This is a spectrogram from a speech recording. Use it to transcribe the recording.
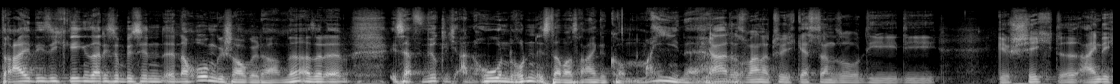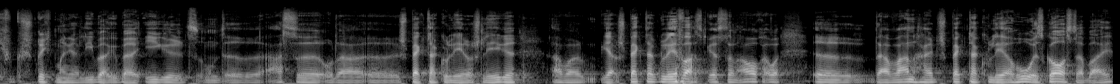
drei, die sich gegenseitig so ein bisschen äh, nach oben geschaukelt haben. Ne? Also äh, ist ja wirklich an hohen Runden ist da was reingekommen. Meine Herren. Ja, das war natürlich gestern so die, die Geschichte. Eigentlich spricht man ja lieber über Eagles und äh, Asse oder äh, spektakuläre Schläge. Aber ja, spektakulär war es gestern auch. Aber äh, da waren halt spektakulär hohe Scores dabei.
